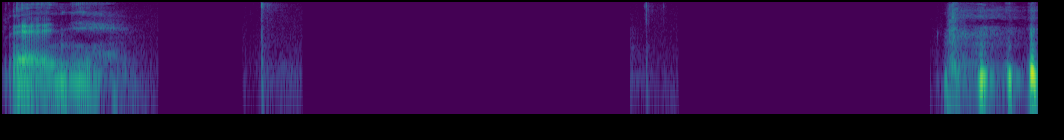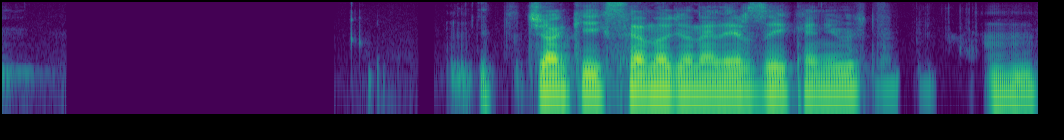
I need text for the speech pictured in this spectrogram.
Ennyi. Itt Junkie XL nagyon elérzékenyült. Uh-huh.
